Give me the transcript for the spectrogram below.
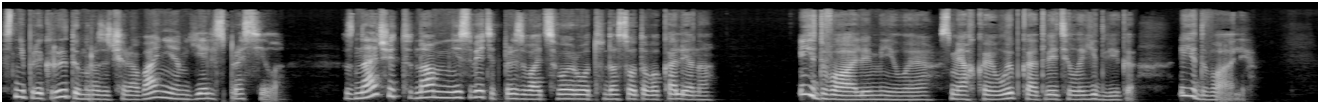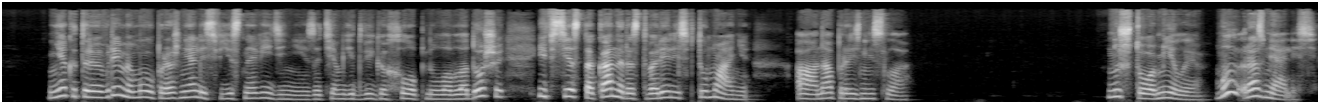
С неприкрытым разочарованием Ель спросила. «Значит, нам не светит призвать свой род до сотого колена?» «Едва ли, милая», — с мягкой улыбкой ответила Едвига. «Едва ли». Некоторое время мы упражнялись в ясновидении, затем Едвига хлопнула в ладоши, и все стаканы растворились в тумане, а она произнесла. «Ну что, милые, мы размялись.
